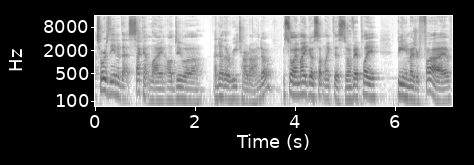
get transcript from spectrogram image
towards the end of that second line, I'll do a, another retardando. So I might go something like this. So if I play B in measure five,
